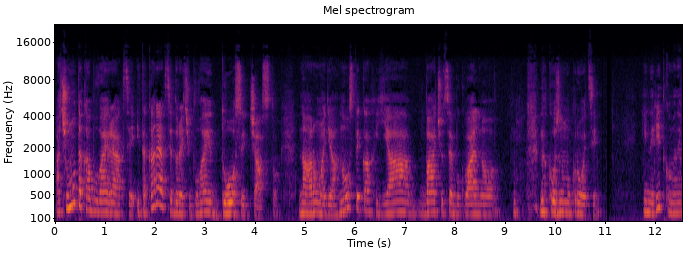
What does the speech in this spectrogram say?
А чому така буває реакція? І така реакція, до речі, буває досить часто. На аромадіагностиках я бачу це буквально на кожному кроці. І нерідко мене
